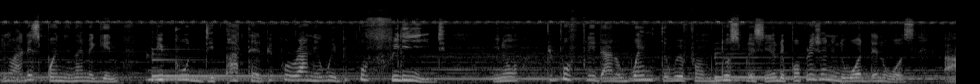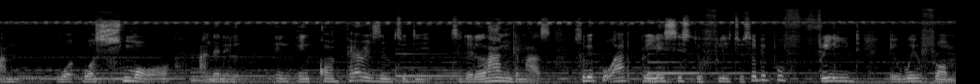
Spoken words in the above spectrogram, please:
You know at this point in time again people departed people ran away people fled you know, people fled and went away from those places. You know, the population in the world then was um, was, was small, and then in, in comparison to the to the landmass, so people had places to flee to. So people fled away from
